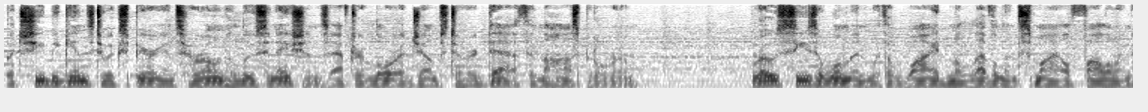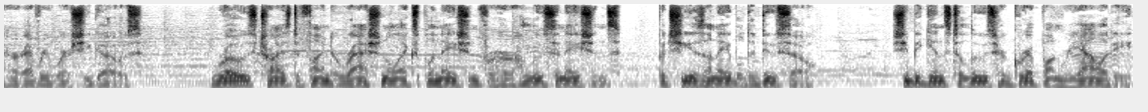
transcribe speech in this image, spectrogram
but she begins to experience her own hallucinations after Laura jumps to her death in the hospital room. Rose sees a woman with a wide, malevolent smile following her everywhere she goes. Rose tries to find a rational explanation for her hallucinations, but she is unable to do so. She begins to lose her grip on reality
